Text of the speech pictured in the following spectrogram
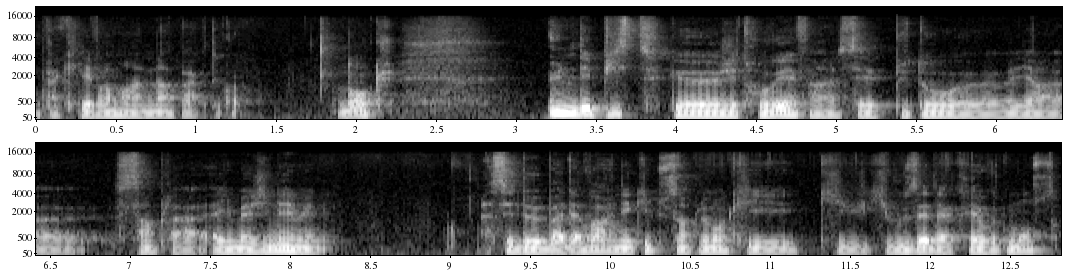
enfin, qu'il ait vraiment un impact quoi. Donc une des pistes que j'ai trouvées, enfin c'est plutôt on va dire simple à, imaginer, mais c'est de bah, d'avoir une équipe tout simplement qui, qui, vous aide à créer votre monstre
